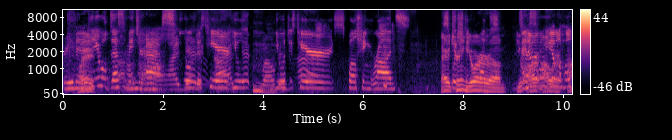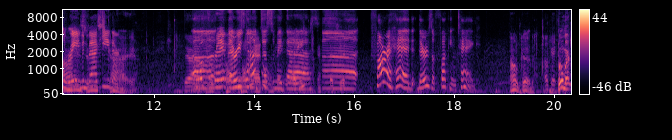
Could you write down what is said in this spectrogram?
Raven. Alright. You will decimate your Oh, ass. I You'll get just it. hear- I you'll- Well, You will just hear squelching rods. All right, Squished Train, in you're um, you I know are I won't be able to hold eyes Raven back either. sky. Yeah. Uh, Raven, there he's you decimate that ass. Uh, far ahead, there's a fucking tank. Oh, good. okay. Boomer.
